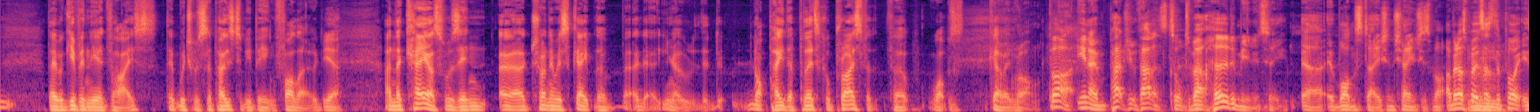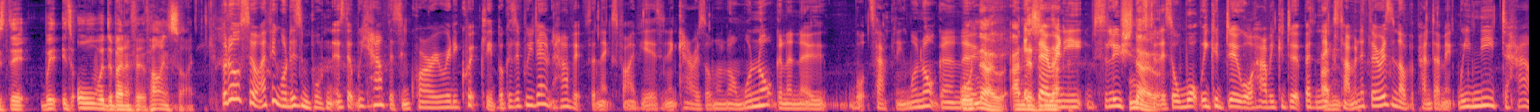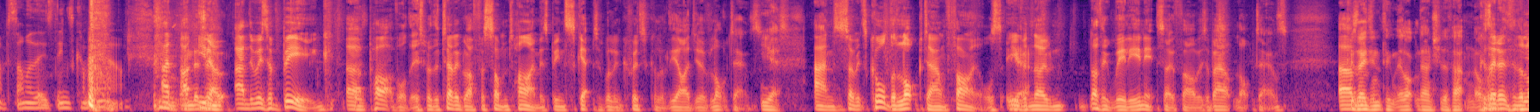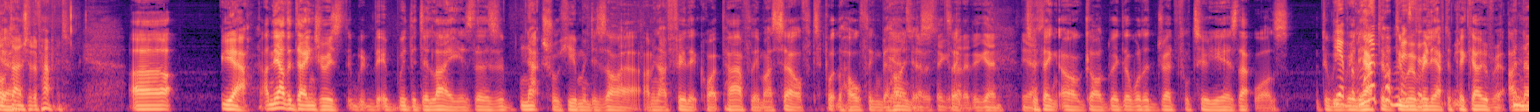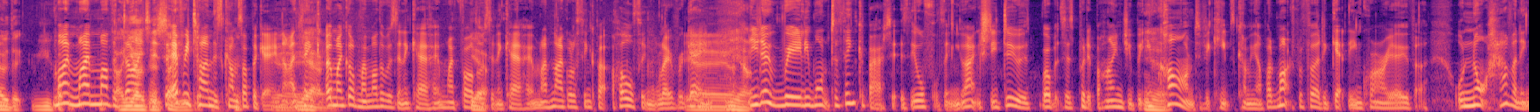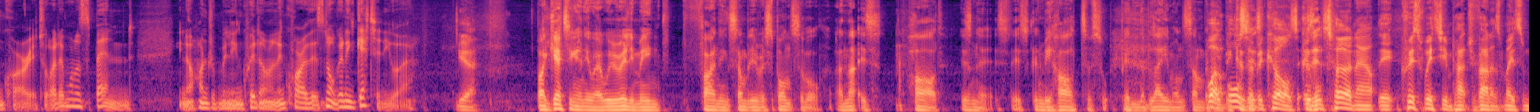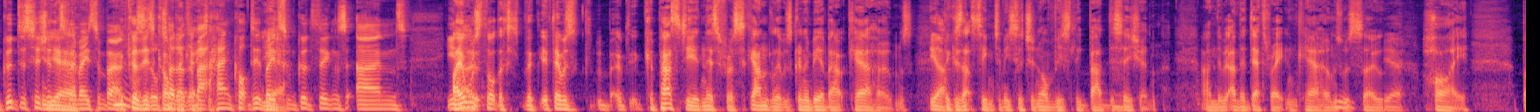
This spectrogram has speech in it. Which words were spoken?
They were given the advice that, which was supposed to be being followed. Yeah. And the chaos was in uh, trying to escape the, uh, you know, the, not pay the political price for, for what was going wrong. But you know, Patrick Vallance talked about herd immunity uh, at one stage and changed his mind. I mean, I suppose that's the point: is that we- it's all with the benefit of hindsight. But also, I think what is important is that we have this inquiry really quickly because if we don't have it for the next five years and it carries on and on, we're not going to know what's happening. We're not going to know Well, no, and if there's there are no- any solutions No. to this or what we could do or how we could do it better next time. And if there is another pandemic, we need to have some of those things coming out. And, uh, there's you know, and there is a big uh, part of all this where the Telegraph for some time has been sceptical and critical of the idea of lockdowns. Yes. and so it's called the lockdown files, even Yeah. though nothing really in it so far is about lockdowns, Because they didn't think the lockdown should have happened. because they don't think the Yeah. lockdown should have happened. Yeah, and the other danger is with the delay is there's a natural human desire. I mean, I feel it quite powerfully myself to put the whole thing behind to us. never think about it again. Yeah. To think, oh God, what a dreadful two years that was. Do we Yeah, really have to? Do we really have to pick mm. over it? I know that you. My, my mother died. So every time this comes up again, I think, Yeah. oh my God, my mother was in a care home, my father Yeah. was in a care home, and I've now got to think about the whole thing all over again. yeah, yeah. And you don't really want to think about it, is the awful thing. You actually do, as Robert says, put it behind you, but you Yeah. can't if it keeps coming up. I'd much prefer to get the inquiry over or not have an inquiry at all. I don't want to spend, you know, 100 million quid on an inquiry that's not going to get anywhere. Yeah, By getting anywhere, we really mean finding somebody responsible, and that is hard, isn't it? It's, it's going to be hard to sort of pin the blame on somebody. well, also because it will it's turn out that Chris Whitty and Patrick Vallance made some good decisions Yeah. and they made some bad. Because it's It'll turn out that Matt. Hancock did make some good things and. you I always thought the, if there was capacity in this for a scandal, it was going to be about care homes. Yeah. Because that seemed to me such an obviously bad decision, mm. and the and the death rate in care homes was mm. so Yeah. high.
